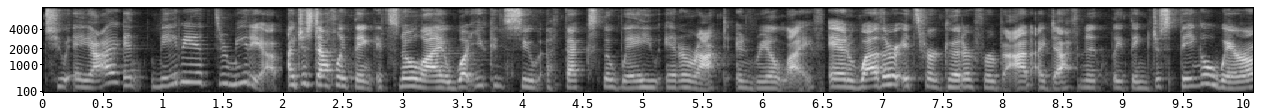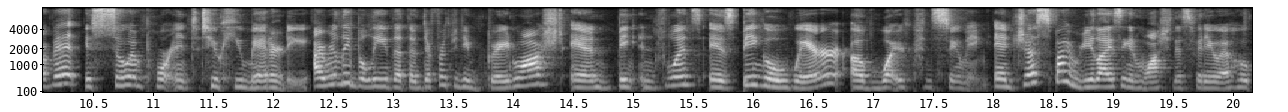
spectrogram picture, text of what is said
to AI and maybe it's through media. I just definitely think it's no lie what you consume affects the way you interact in real life. And whether it's for good or for bad, I definitely think just being aware of it is so important to humanity. I really believe that the difference between brainwashed and being influenced is being aware of what you're consuming. And just by realizing and watching this video, I hope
